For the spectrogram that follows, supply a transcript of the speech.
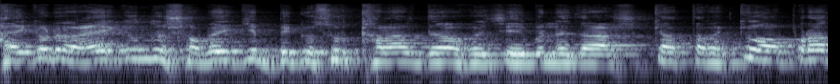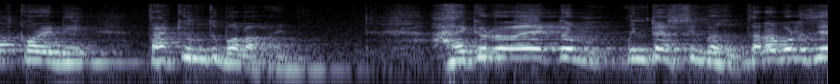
হাইকোর্টের রায়ে কিন্তু সবাইকে বেকসুর খালাস দেওয়া হয়েছে এই বলে তারা তারা কেউ অপরাধ করেনি, তা কিন্তু বলা হয়নি। হাইকোর্টের রায় একটা ইন্টারেস্টিং কথা, তারা বলেছে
